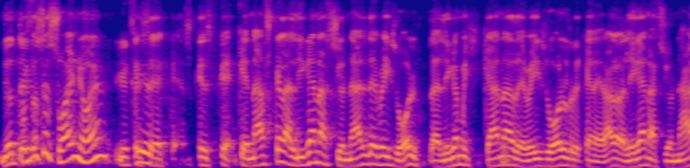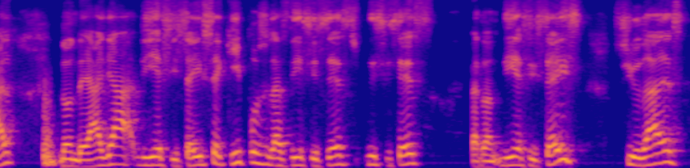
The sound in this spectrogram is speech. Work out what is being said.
Yo tengo ese sueño, ¿eh? Que, que, nazca la Liga Nacional de Béisbol, la Liga Mexicana de Béisbol general, la Liga Nacional, donde haya 16 equipos, las 16, 16, perdón, 16 ciudades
